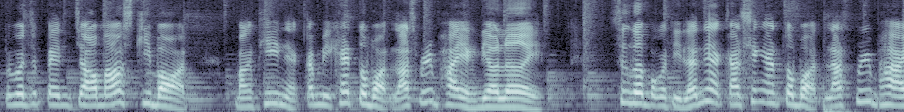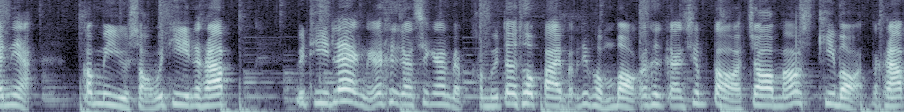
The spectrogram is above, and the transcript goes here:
ไม่ว่าจะเป็นจอเมาส์คีย์บอร์ดบางที่เนี่ยก็มีแค่ตัวบอร์ด Raspberry Pi อย่างเดียวเลย ซึ่งโดยปกติแล้วเนี่ยการใช้งานตัวบอร์ด Raspberry Pi เนี่ยก็มีอยู่ 2 วิธีนะครับ วิธีแรกเนี่ยก็คือการใช้งานแบบคอมพิวเตอร์ทั่วไปแบบที่ผมบอกก็คือการเชื่อมต่อจอเมาส์คีย์บอร์ดนะครับ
